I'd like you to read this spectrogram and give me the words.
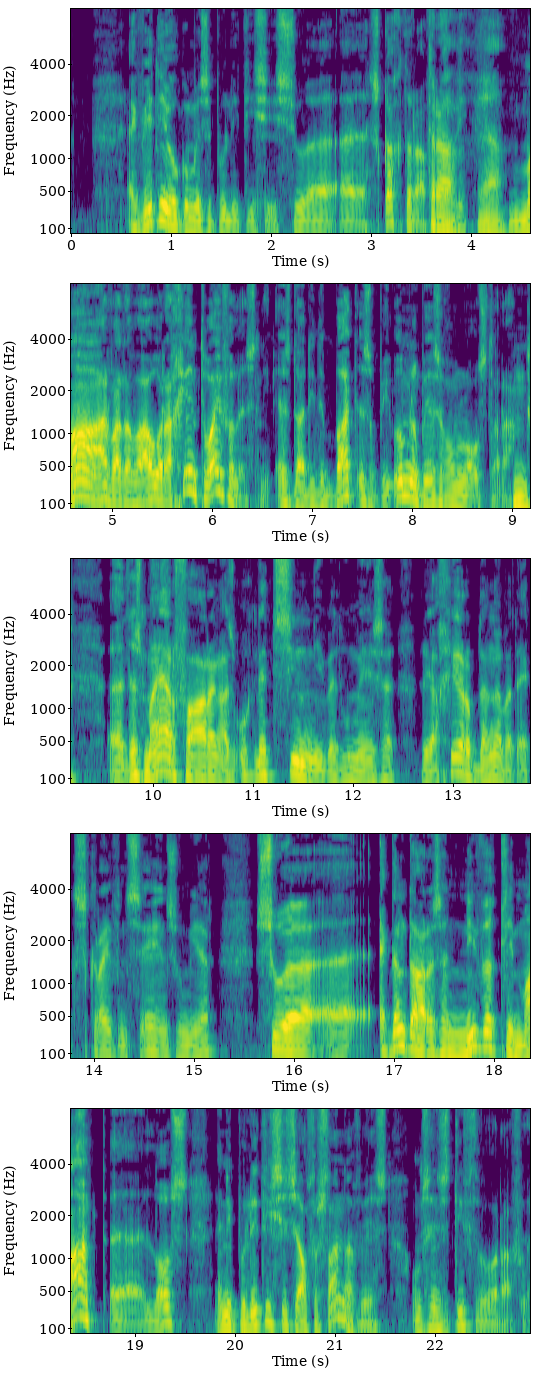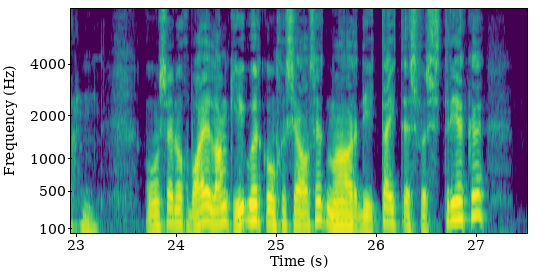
Ek weet nie hoekom is die politici so uh, skugter af nie. Ja. Maar wat waaroor daar geen twyfel is nie, is dat die debat is op die oomblik besig om los te raak. Hmm. Uh, dis my ervaring as ook net sien, jy weet hoe mense reageer op dinge wat ek skryf en sê en so meer. So uh, ek dink daar is 'n nuwe klimaat uh, los en die politici self verstandig wees om sensitief te word daarvoor. Hmm. Ons het nog baie lank hieroor kon gesels het, maar die tyd is verstreke.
